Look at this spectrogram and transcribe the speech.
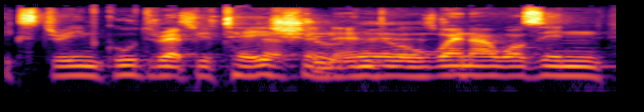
extreme good reputation and yeah, when true. I was in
